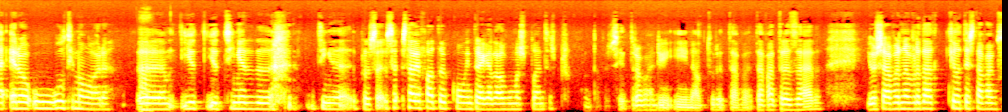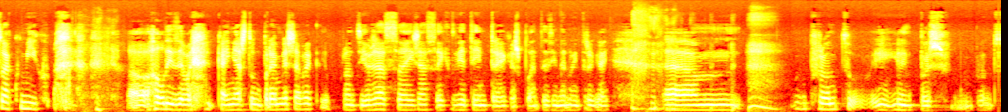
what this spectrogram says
Ah, era o Última Hora. Ah. Uh, eu, eu tinha de. tinha, pronto, estava em falta com a entrega de algumas plantas, porque estava cheio de trabalho e, e, na altura estava, estava atrasada. Eu achava, na verdade, que ele até estava a gozar comigo. Ao dizer, ganhaste um prémio, achava que, pronto, eu já sei, já sei que devia ter entregue as plantas, ainda não entreguei. Um, pronto, e, depois pronto,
